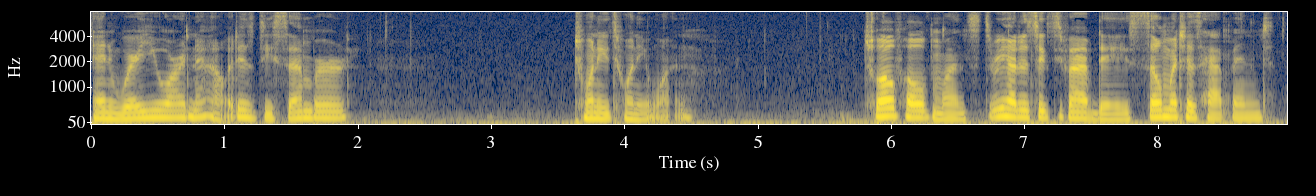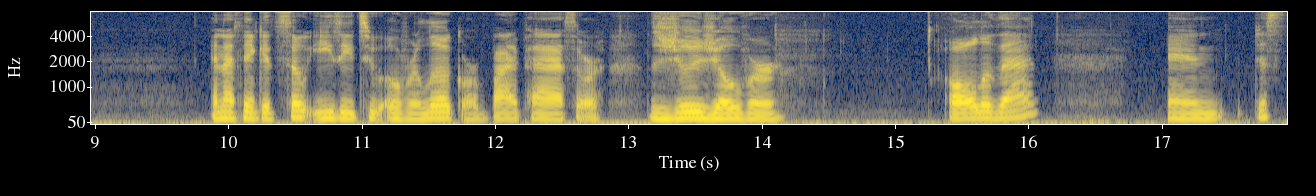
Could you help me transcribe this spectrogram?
and where you are now. It is December 2021. 12 whole months, 365 days. So much has happened. And I think it's so easy to overlook or bypass or zhuzh over all of that and just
